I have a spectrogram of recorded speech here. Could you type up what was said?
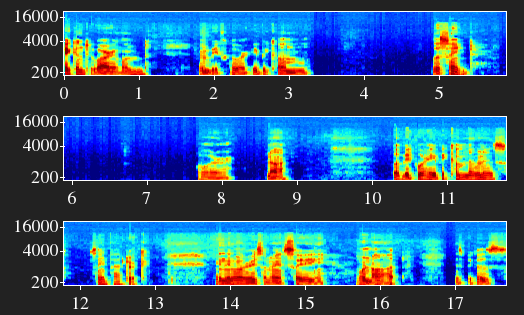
taken to Ireland, and before he become the saint, or not, but before he become known as Saint Patrick. And the only reason I say or not is because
